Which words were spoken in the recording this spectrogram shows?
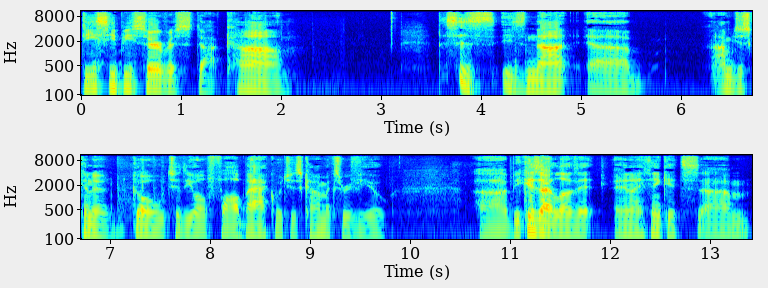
DCBService.com. This is is not. Uh, I'm just going to go to the old fallback, which is Comics Revue, uh, because I love it and I think it's um,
